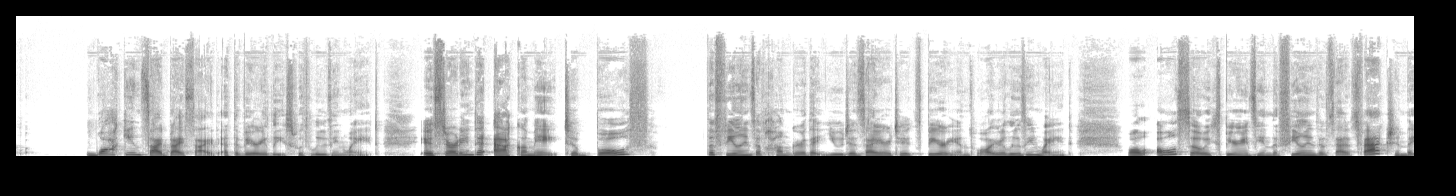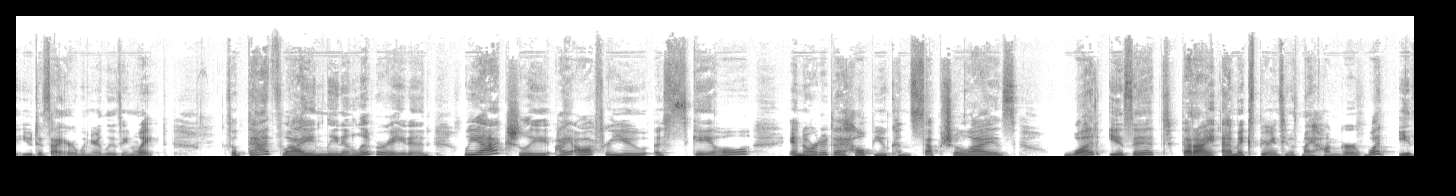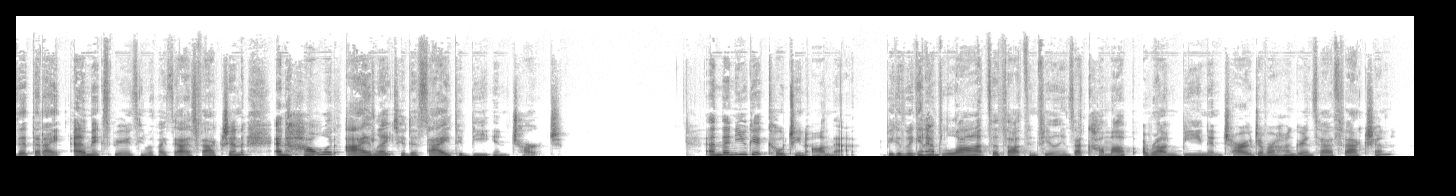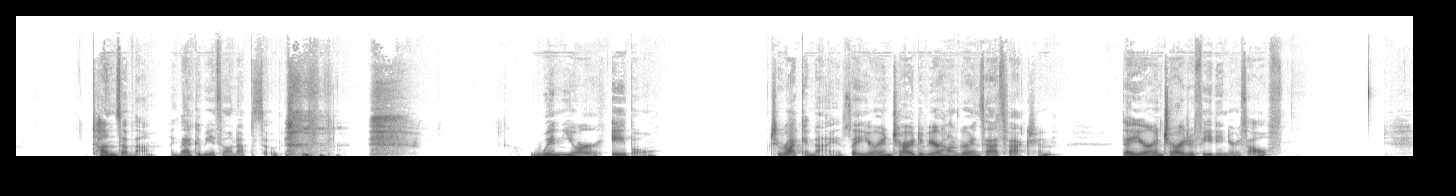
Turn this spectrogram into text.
walking side by side at the very least with losing weight, is starting to acclimate to both the feelings of hunger that you desire to experience while you're losing weight, while also experiencing the feelings of satisfaction that you desire when you're losing weight. So that's why in Lean and Liberated, we actually, I offer you a scale in order to help you conceptualize what is it that I am experiencing with my hunger? What is it that I am experiencing with my satisfaction? And how would I like to decide to be in charge? And then you get coaching on that because we can have lots of thoughts and feelings that come up around being in charge of our hunger and satisfaction. Tons of them. Like that could be its own episode. when you're able to recognize that you're in charge of your hunger and satisfaction, that you're in charge of feeding yourself,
